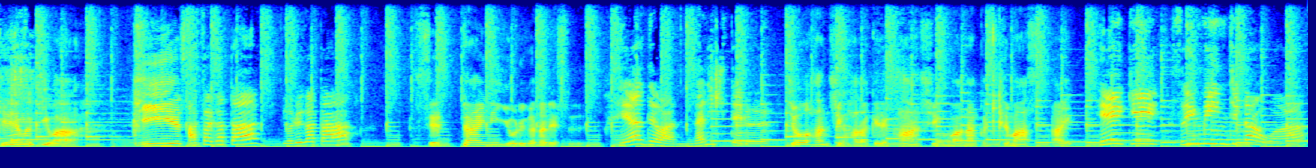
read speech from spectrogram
ゲーム機は PS 朝型？夜型？絶対に夜型です。部屋では何着てる？上半身裸で下半身はなんか着てます。はい。平均睡眠時間は？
